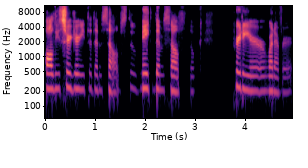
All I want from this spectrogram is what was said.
all these surgery to themselves to make themselves look prettier or whatever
